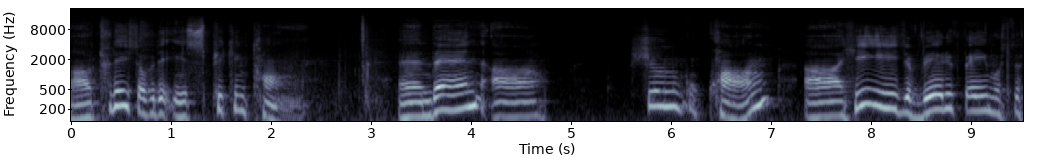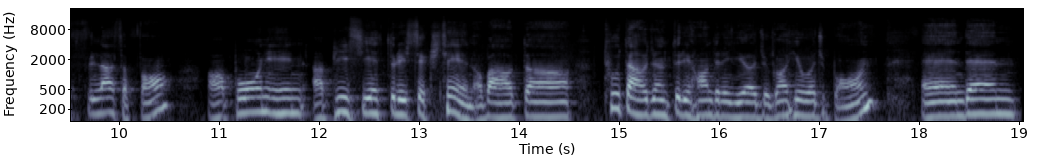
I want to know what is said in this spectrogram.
Uh, today's subject is speaking tongue. And then uh, Xun Kuang, uh, he is a very famous philosopher uh, born in uh, BC 316, about uh, 2,300 years ago he was born. And then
